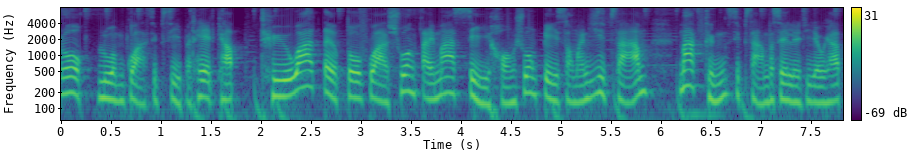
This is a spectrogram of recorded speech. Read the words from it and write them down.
โลกรวมกว่า 14 ประเทศครับ ถือว่าเติบโตกว่าช่วงไตรมาส 4 ของช่วงปี 2023 มากถึง 13%เลยทีเดียวครับ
